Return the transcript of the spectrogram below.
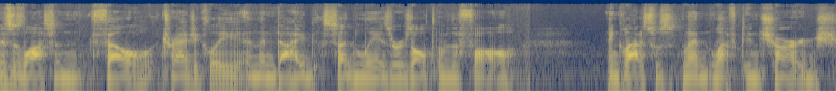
Mrs. Lawson fell tragically and then died suddenly as a result of the fall, and Gladys was then left in charge.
